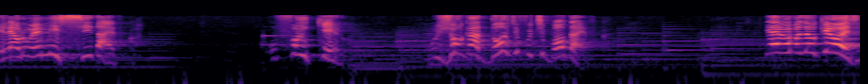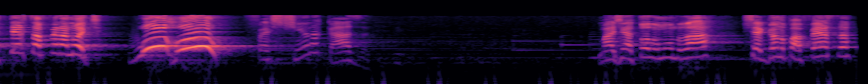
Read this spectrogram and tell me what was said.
Ele era o MC da época. O fanqueiro. O jogador de futebol da época. E aí vai fazer o que hoje? Terça-feira à noite. Uhul! Festinha na casa. Imagina todo mundo lá, chegando para a festa,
